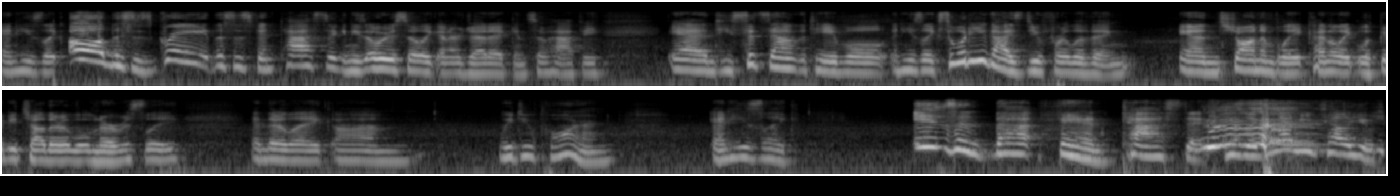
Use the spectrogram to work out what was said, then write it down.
and he's like, "Oh, this is great! This is fantastic!" And he's always so like energetic and so happy. And he sits down at the table, and he's like, "So what do you guys do for a living?" And Sean and Blake kind of like look at each other a little nervously, and they're like, um, "We do porn." And he's like, isn't that fantastic? He's like, let me tell you,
